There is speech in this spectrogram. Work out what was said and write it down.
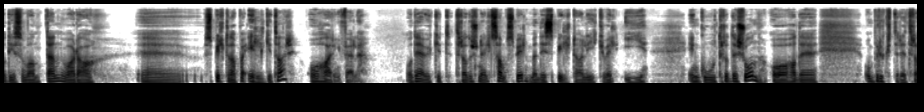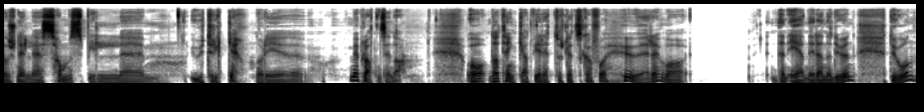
Og de som vant den, var da eh, Spilte da på elgitar og hardingfele. Og det er jo ikke et tradisjonelt samspill, men de spilte allikevel i en god tradisjon, og, hadde, og brukte det tradisjonelle samspilluttrykket når de med platen sin, da. Og da tenker jeg at vi rett og slett skal få høre hva den ene i denne duen, duoen,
